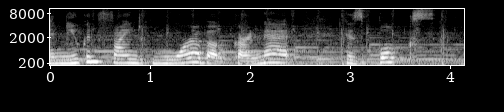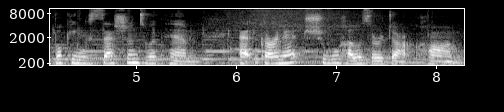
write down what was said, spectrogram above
and you can find more about Garnet, his books, booking sessions with him at garnetschulhauser.com.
